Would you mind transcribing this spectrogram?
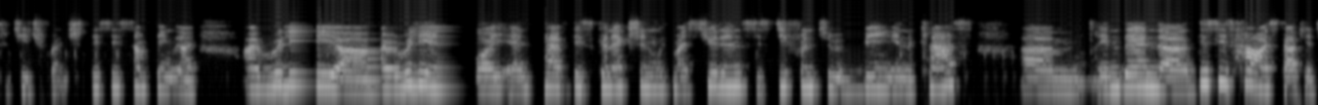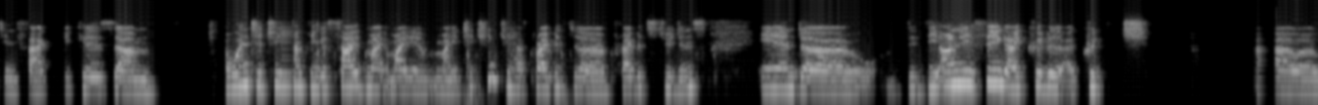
to teach french this is something that i really uh, i really enjoy and have this connection with my students. It's different to being in a class. Um, and then uh, this is how I started, in fact, because um, I wanted to something aside my my my teaching to have private uh, private students, and uh, the, the only thing I could I could uh,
